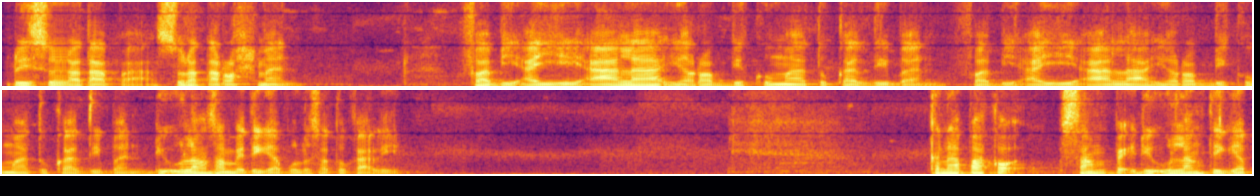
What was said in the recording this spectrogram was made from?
di surat apa? Surat Ar-Rahman. Fabi ayyi ala ya rabbikuma tukadziban. Fabi ayyi ala ya rabbikuma tukadziban. Diulang sampai 31 kali. Kenapa kok sampai diulang 31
